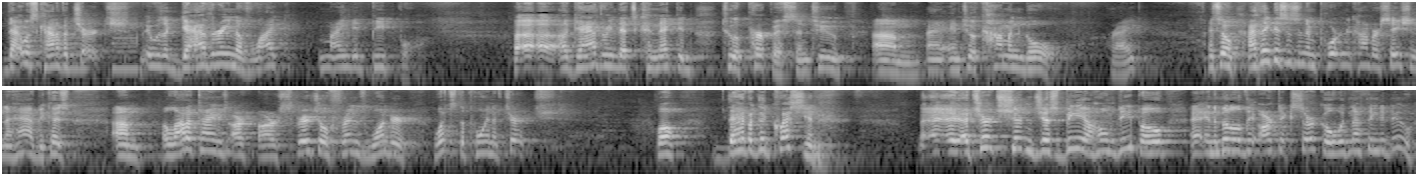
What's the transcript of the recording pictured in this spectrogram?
that was kind of a church. It was a gathering of like minded people, a, a, a, gathering that's connected to a purpose and to, um, and to a common goal, right? And so I think this is an important conversation to have because um, a lot of times our, our spiritual friends wonder what's the point of church? Well, they have a good question. A, church shouldn't just be a Home Depot in the middle of the Arctic Circle with nothing to do.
